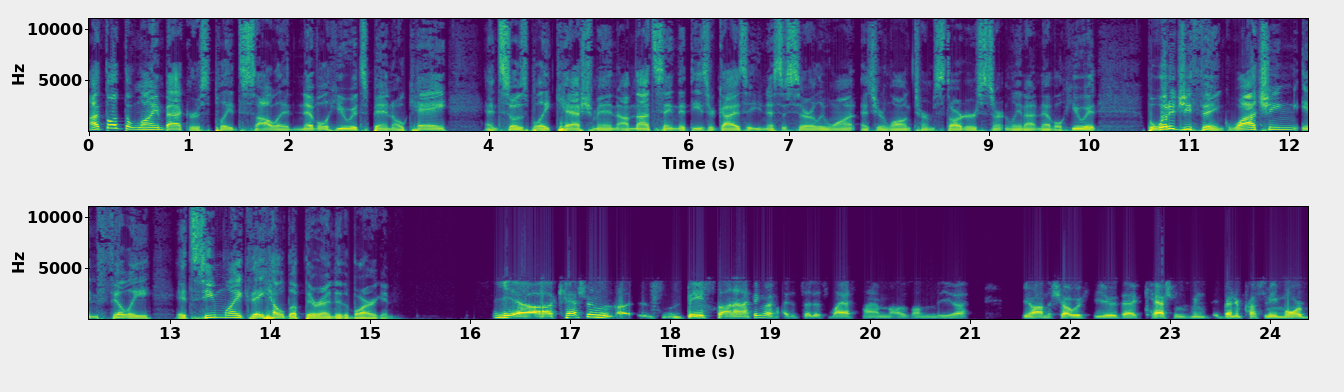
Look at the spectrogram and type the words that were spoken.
I thought the linebackers played solid. Neville Hewitt's been okay, and so is Blake Cashman. I'm not saying that these are guys that you necessarily want as your long term starters, certainly not Neville Hewitt. But what did you think? Watching in Philly, it seemed like they held up their end of the bargain. Yeah, uh, Cashman, uh, based on, and I think I said this last time I was on the, uh, you know, on the show with you, that Cashman's been, been impressing me more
